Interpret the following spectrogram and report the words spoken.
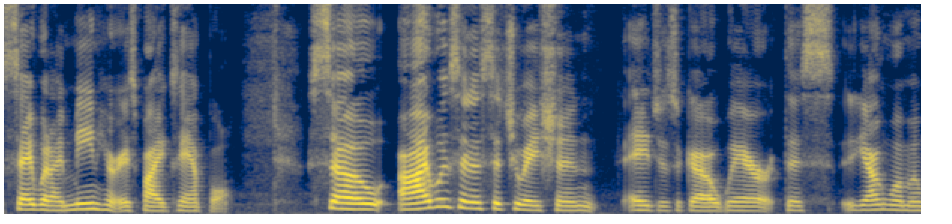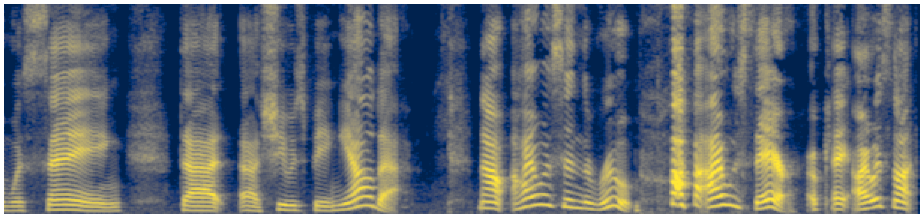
say what I mean here is by example. So I was in a situation ages ago where this young woman was saying that uh, she was being yelled at. Now, I was in the room. I was there. Okay. I was not,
